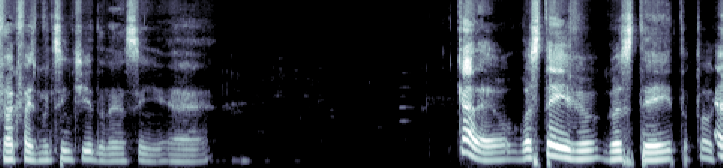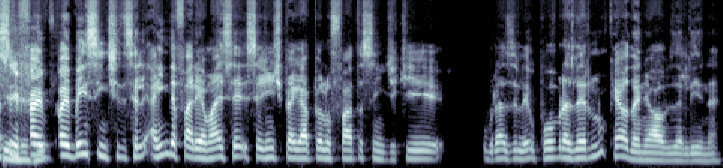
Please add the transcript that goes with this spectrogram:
pior que faz muito sentido, né? Assim, é... Cara, eu gostei, viu? Gostei. Tô, tô assim, faz, faz, bem sentido. Se ainda faria mais se, se, a gente pegar pelo fato assim de que o brasileiro, o povo brasileiro não quer o Daniel Alves ali, né?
